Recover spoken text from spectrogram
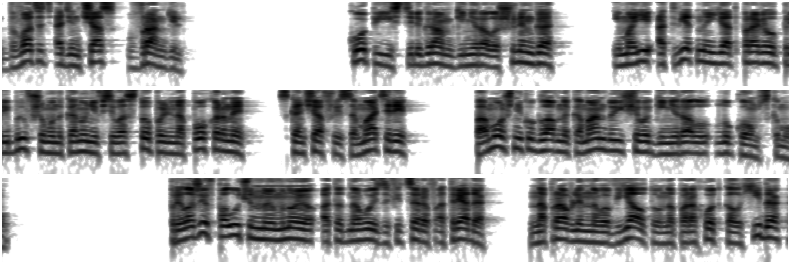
21 час, Врангель копии из телеграмм генерала Шиллинга и мои ответные я отправил прибывшему накануне в Севастополь на похороны скончавшейся матери, помощнику главнокомандующего генералу Лукомскому. Приложив полученную мною от одного из офицеров отряда, направленного в Ялту на пароход «Колхида»,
